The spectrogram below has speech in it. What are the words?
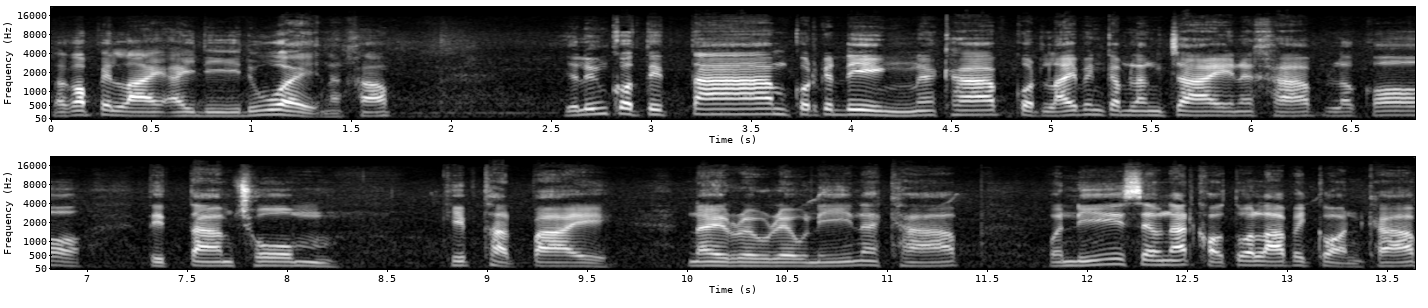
แล้วก็เป็น Line ID ด้วยนะครับ อย่าลืมกดติดตามกดกระดิ่งนะครับ กดไลค์เป็นกำลังใจนะครับ แล้วก็ติดตามชมคลิปถัดไปในเร็วๆนี้นะครับ วันนี้เซลลนัทขอตัวลาไปก่อนครับ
